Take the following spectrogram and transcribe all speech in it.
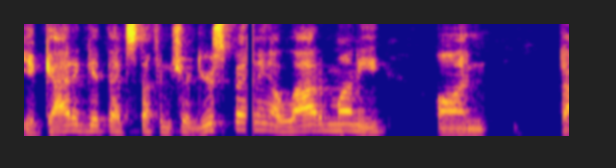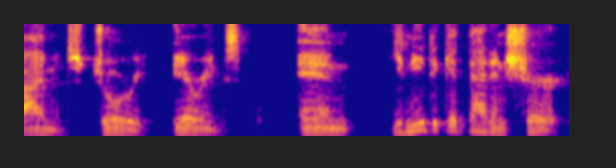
you got to get that stuff insured. You're spending a lot of money on diamonds, jewelry, earrings, and you need to get that insured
